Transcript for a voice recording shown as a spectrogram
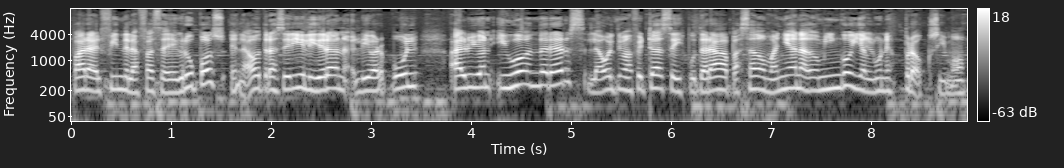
para el fin de la fase de grupos. En la otra serie lideran Liverpool, Albion y Wanderers. La última fecha se disputará pasado mañana, domingo y el lunes próximo.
